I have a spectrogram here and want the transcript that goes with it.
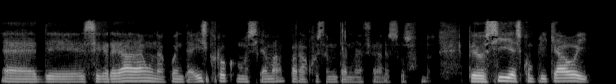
eh, de segregada, una cuenta escrow, como se llama, para justamente almacenar esos fondos. Pero sí es complicado y,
